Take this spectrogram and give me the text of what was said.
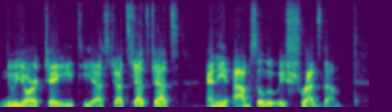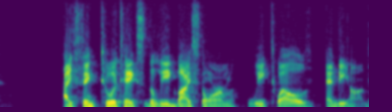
New York Jets Jets Jets Jets, and he absolutely shreds them. I think Tua takes the league by storm week 12 and beyond.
